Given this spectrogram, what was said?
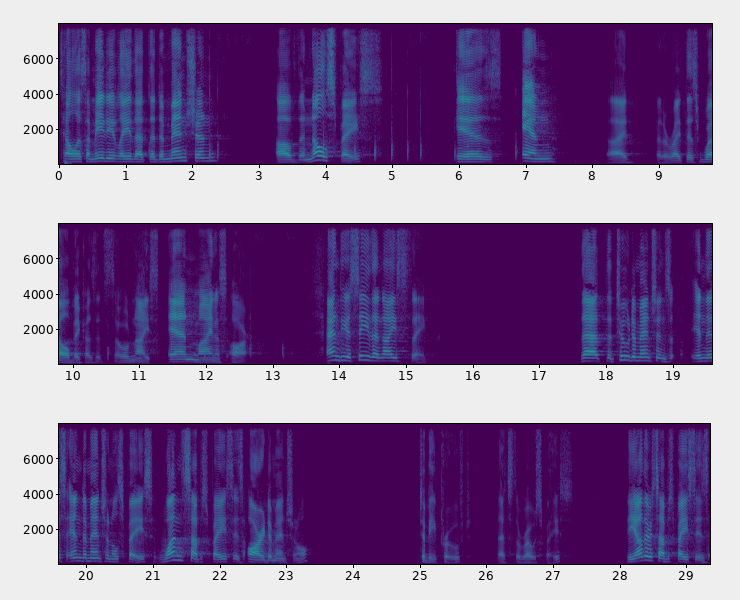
tell us immediately that the dimension of the null space is n, I better write this well because it's so nice, n minus r. And do you see the nice thing? That the two dimensions in this n-dimensional space, one subspace is r-dimensional, to be proved. That's the row space. The other subspace is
